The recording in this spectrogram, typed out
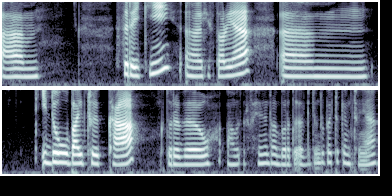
em, Syryjki, e, historię, em, i Dubajczyka, który był, właśnie nie wiem, był Dubajczykiem, czy nie,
